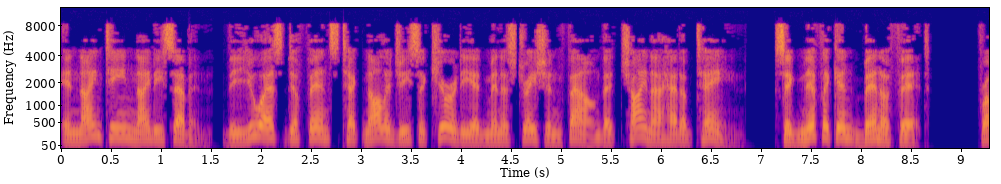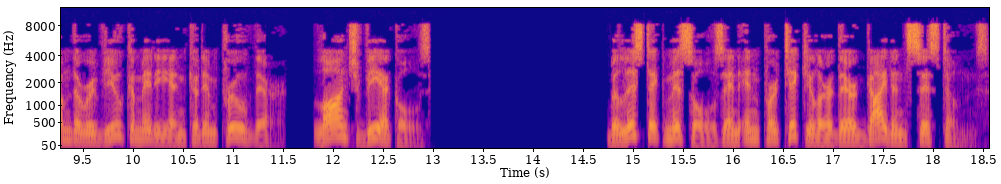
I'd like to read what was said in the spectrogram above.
In 1997, the U.S. Defense Technology Security Administration found that China had obtained significant benefit from the review committee and could improve their launch vehicles, ballistic missiles and in particular their guidance systems.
